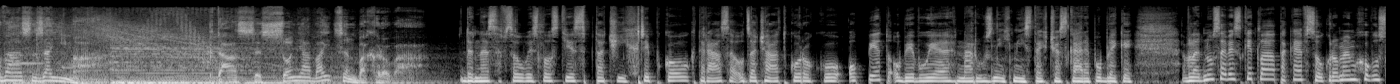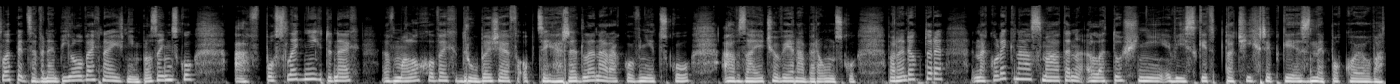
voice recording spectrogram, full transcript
Co vás zajímá? Ptá se Sonja Weizenbachrová. Dnes v souvislosti s ptačí chřipkou, která se od začátku roku opět objevuje na různých místech České republiky. V lednu se vyskytla také v soukromém chovu slepic v Nebílovech na Jižním Plzeňsku a v posledních dnech v Malochovech Drůbeže v obci Hředle na Rakovnicku a v Zaječově na Berounsku. Pane doktore, nakolik nás má ten letošní výskyt ptačí chřipky znepokojovat?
